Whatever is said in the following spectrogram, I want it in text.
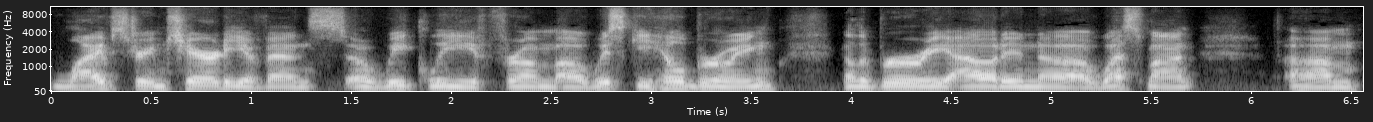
live stream charity events uh, weekly from uh, Whiskey Hill Brewing, another brewery out in uh, Westmont. Um,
